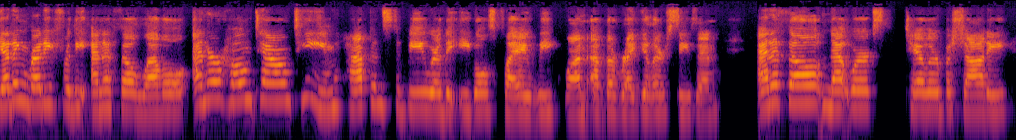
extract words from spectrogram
getting ready for the NFL level, and her hometown team happens to be where the Eagles play week one of the regular season. NFL Network's Taylor Bisciotti.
